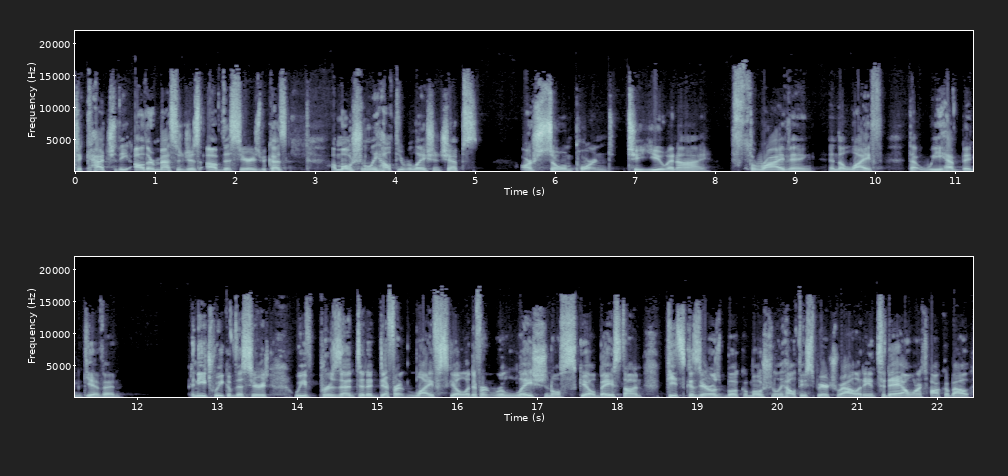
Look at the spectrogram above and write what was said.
to catch the other messages of this series because emotionally healthy relationships are so important to you and I thriving in the life that we have been given. In each week of this series, we've presented a different life skill, a different relational skill based on Pete Scazzero's book, Emotionally Healthy Spirituality. And today I want to talk about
